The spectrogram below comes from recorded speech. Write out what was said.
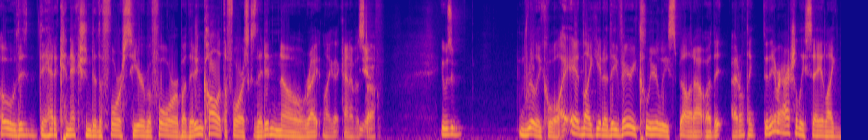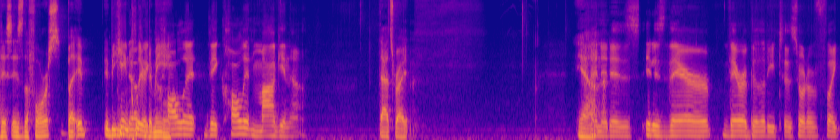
oh, this, they had a connection to the force here before, but they didn't call it the force because they didn't know, right? Like that kind of a Yeah. stuff. It was a, really cool, and like you know, they very clearly spell it out. They, I don't think did they ever actually say like this is the force, but it it became You know, clear to me. Call it they call it magina, That's right. Yeah, and it is it is their their ability to sort of like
